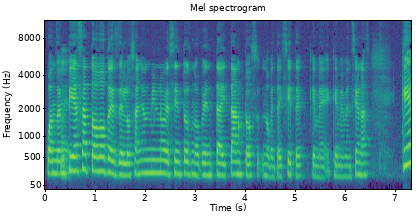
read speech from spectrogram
cuando empieza todo desde los años 1990 y tantos, 97 que me, que me mencionas, ¿qué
